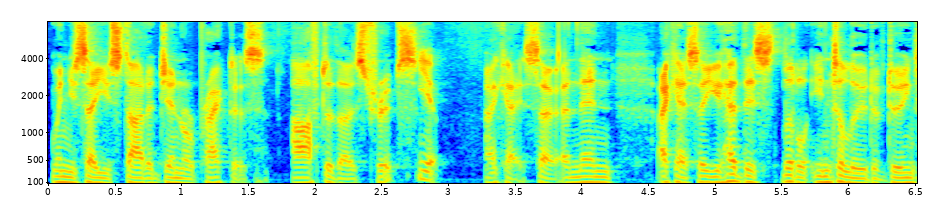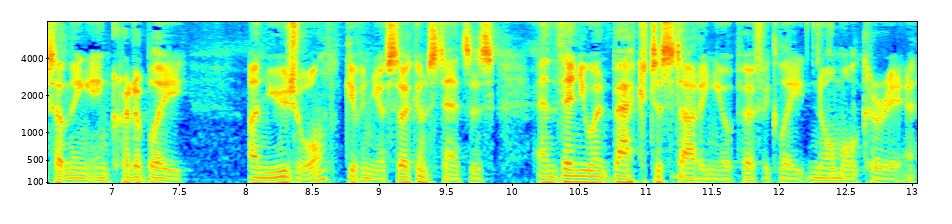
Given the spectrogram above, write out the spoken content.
when you say you started general practice after those trips? Yep. Okay, so and then okay, so you had this little interlude of doing something incredibly unusual given your circumstances, and then you went back to starting your perfectly normal career.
